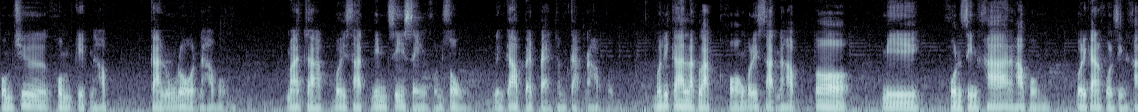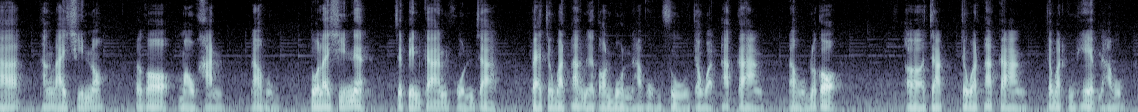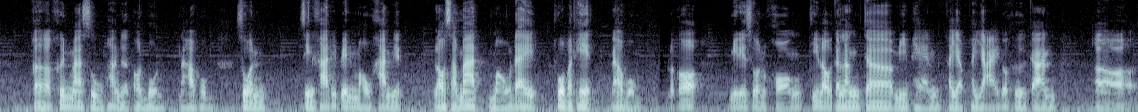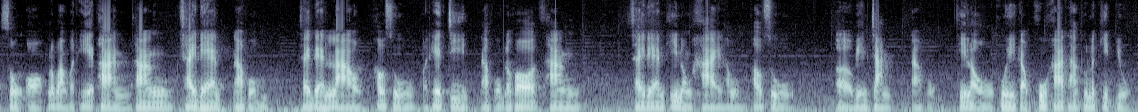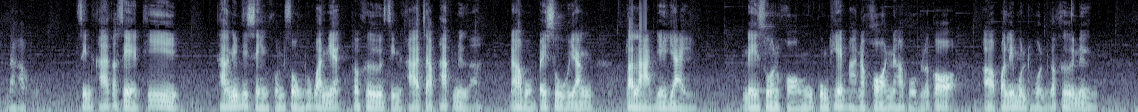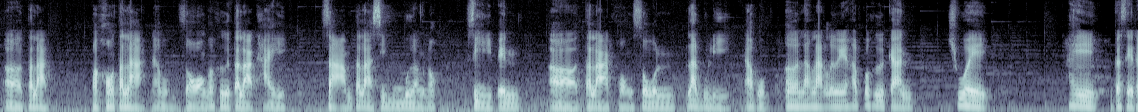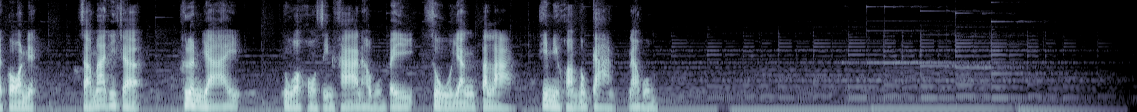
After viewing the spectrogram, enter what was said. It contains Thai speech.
ผมชื่อคมกิจนะครับ การรุ่งโรจน์นะครับผม มาจากบริษัทนิ่มซี่เสงขนส่ง 1988 จำกัดนะครับผม บริการหลักๆของบริษัทนะครับ ก็มีขนสินค้านะครับผม บริการขนสินค้าทั้งรายชิ้นเนาะ แล้วก็เหมาคันนะครับผม ตัวรายชิ้นเนี่ยจะเป็นการขนจาก 8 จังหวัดภาคเหนือตอนบนนะครับผม สู่จังหวัดภาคกลางนะครับผม แล้วก็จากจังหวัดภาคกลาง จังหวัดกรุงเทพนะครับผม ขึ้นมาสู่ภาคเหนือตอนบนนะครับผมส่วนสินค้าที่เป็นเหมาคันเนี่ยเราสามารถเหมาได้ทั่วประเทศนะครับผมแล้วก็มีในส่วนของที่เรากำลังจะมีแผนขยับขยายก็คือการส่งออกระหว่างประเทศผ่านทางชายแดนนะครับผมชายแดนลาวเข้าสู่ประเทศจีนนะครับผมแล้วก็ทางชายแดนที่หนองคายนะครับผมเข้าสู่เวียงจันทร์นะครับผมที่เราคุยกับคู่ค้าทางธุรกิจอยู่นะครับ สินค้าเกษตรที่ทางนิมที่เสงขนส่งทุกวันนี้ก็คือสินค้าจากภาคเหนือนะครับผมไปสู่ยังตลาดใหญ่ ๆ ในส่วนของกรุงเทพมหานครนะครับผมแล้วก็ปริมณฑลก็คือ1เอ่อตลาดประคองตลาดนะครับผมสองก็คือตลาดไทย 3 ตลาดสี่มุมเมืองเนาะสี่เป็นตลาดของโซนลาดบุรีนะครับผมหลักๆเลยครับก็คือการช่วยให้เกษตรกรเนี่ยสามารถที่จะ ลื่อนย้ายตัวของสินค้านะครับผมไปสู่ยังตลาดที่มีความต้องการนะครับผม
